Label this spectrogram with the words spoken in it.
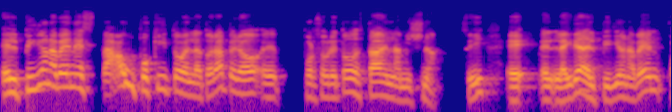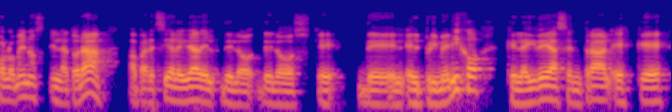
El Pidión Ben está un poquito en la Torah, pero eh, por sobre todo está en la Mishnah. ¿sí? Eh, la idea del Pidión Ben, por lo menos en la Torah, aparecía la idea de, de, los, eh, del primer hijo, que la idea central es que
